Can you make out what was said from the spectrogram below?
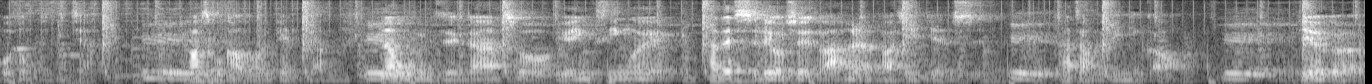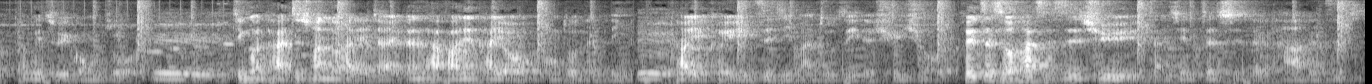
国中不是这样。”嗯，他为什么高中会变这样？那我们只能跟他说，原因是因为他在十六岁的时候，他赫然发现一件事，嗯，他长得比你高，嗯，第二个他可以出去工作，嗯，尽管他吃穿都还在家里，但是他发现他有工作能力，嗯，他也可以自己满足自己的需求了，所以这时候他只是去展现真实的他的自己，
